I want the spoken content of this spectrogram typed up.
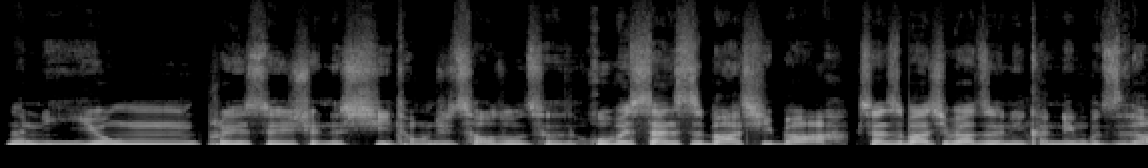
那你用 PlayStation 的系统去操作车子，会不会三四八七八？三四八七八这个你肯定不知道，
